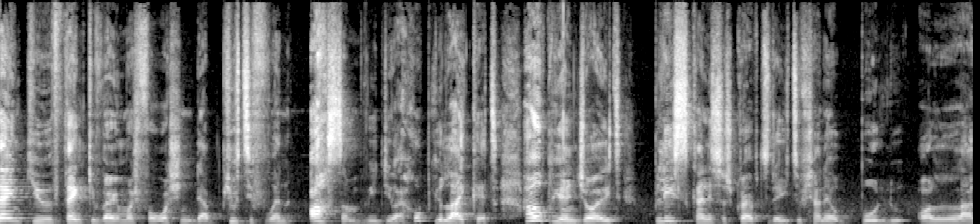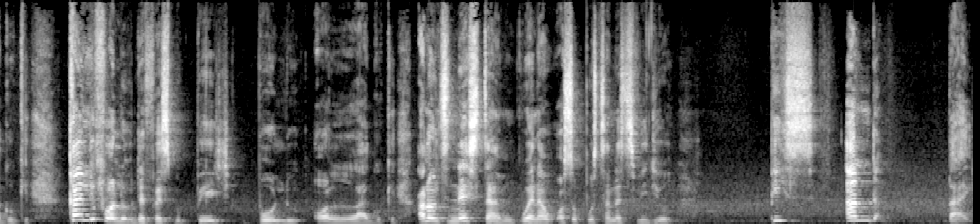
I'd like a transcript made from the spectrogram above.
Thank you, thank you very much for watching that beautiful and awesome video. I hope you like it. I hope you enjoy it. Please kindly subscribe to the YouTube channel Bolu Olagoke. Kindly follow the Facebook page Bolu Olagoke. And until next time, when I also post a next video, peace and bye.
